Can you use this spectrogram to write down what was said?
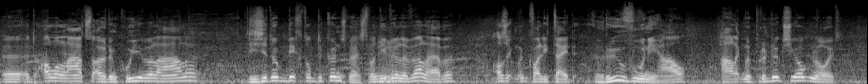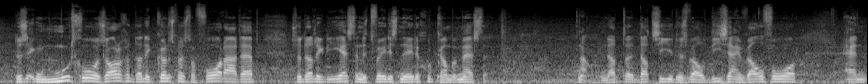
het allerlaatste uit hun koeien willen halen, die zitten ook dicht op de kunstmest. Want die willen wel hebben, als ik mijn kwaliteit ruwvoer niet haal, haal ik mijn productie ook nooit. Dus ik moet gewoon zorgen dat ik kunstmest op voorraad heb, zodat ik die eerste en de tweede snede goed kan bemesten. Nou, dat, eh, dat zie je dus wel. Die zijn wel voor. En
